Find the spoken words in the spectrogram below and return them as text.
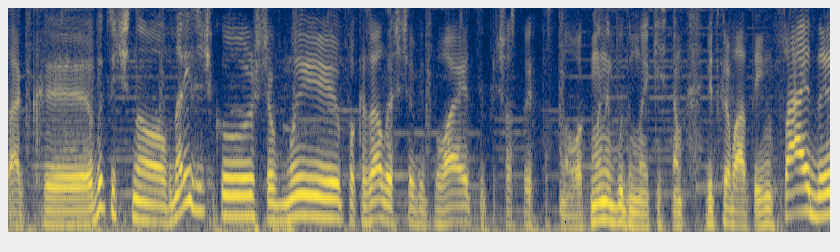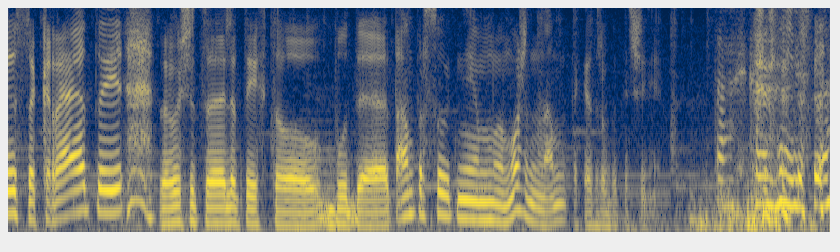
Так, е, виключно в нарізочку, щоб ми показали, що відбувається під час твоїх постановок. Ми не будемо якісь там відкривати інсайди, секрети, тому що це для тих, хто буде там присутнім. Може нам таке зробити чи ні? Так, звісно.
